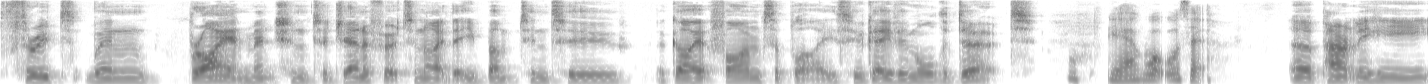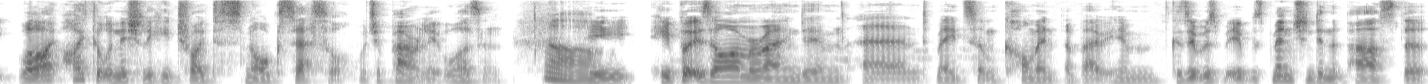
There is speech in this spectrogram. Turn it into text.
through t- when Brian mentioned to Jennifer tonight that he bumped into a guy at Farm Supplies who gave him all the dirt. Yeah, what was it? Uh, apparently, he well, I, I thought initially he tried to snog Cecil, which apparently it wasn't. Oh, He he put his arm around him and made some comment about him because it was it was mentioned in the past that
